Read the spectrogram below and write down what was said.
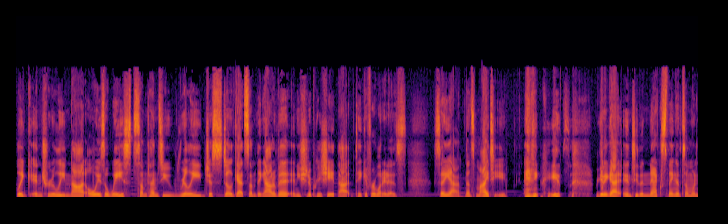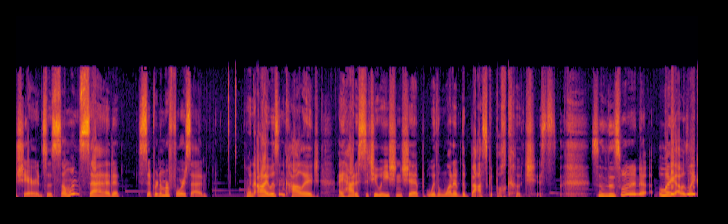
like and truly not always a waste. Sometimes you really just still get something out of it and you should appreciate that. Take it for what it is. So yeah, that's my tea. Anyways, we're gonna get into the next thing that someone shared. So someone said, sipper number four said, when I was in college, I had a situationship with one of the basketball coaches. So this one, like, I was like,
